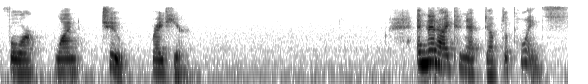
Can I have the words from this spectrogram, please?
4, 1, 2 right here. and then I connect up the points.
